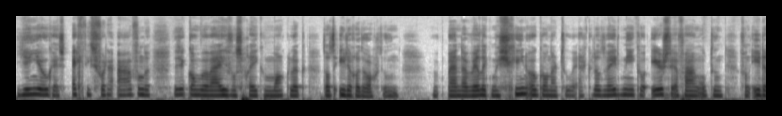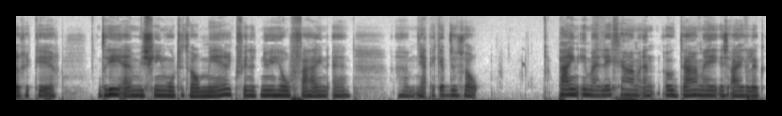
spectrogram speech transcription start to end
Yin yoga is echt iets voor de avonden. Dus ik kan bij wijze van spreken makkelijk dat iedere dag doen. En daar wil ik misschien ook wel naartoe werken. Dat weet ik niet. Ik wil eerst de ervaring opdoen van iedere keer drie. En misschien wordt het wel meer. Ik vind het nu heel fijn. En um, ja, ik heb dus wel pijn in mijn lichaam. En ook daarmee is eigenlijk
